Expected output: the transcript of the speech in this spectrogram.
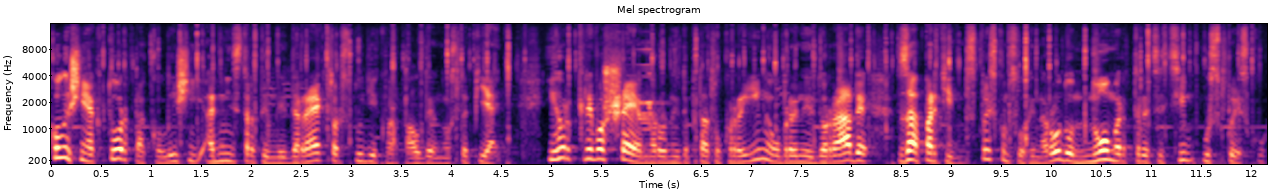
колишній актор та колишній адміністративний директор студії Квартал 95. Ігор Кривошеєв, народний депутат України, обраний до ради за партійним списком Слуги народу номер 37 у списку.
